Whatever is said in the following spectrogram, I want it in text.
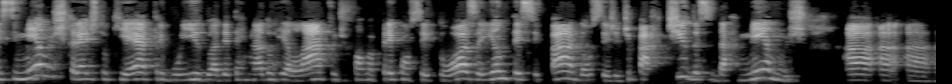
nesse menos crédito que é atribuído a determinado relato de forma preconceituosa e antecipada, ou seja, de partida se dar menos a, a, a,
